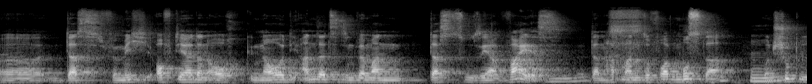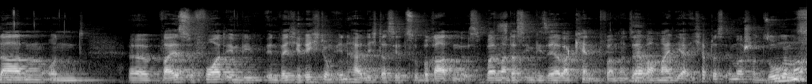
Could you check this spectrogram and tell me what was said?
äh, das für mich oft ja dann auch genau die Ansätze sind, wenn man das zu sehr weiß, dann hat man sofort Muster mhm. und Schubladen und äh, weiß sofort irgendwie, in welche Richtung inhaltlich das jetzt zu beraten ist, weil man das irgendwie selber kennt, weil man selber meint, ja, ich habe das immer schon so mhm. gemacht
